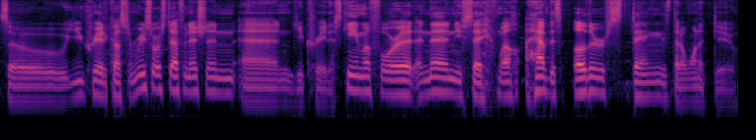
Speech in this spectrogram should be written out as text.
So you create a custom resource definition, and you create a schema for it, and then you say, well, I have this other things that I want to do.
